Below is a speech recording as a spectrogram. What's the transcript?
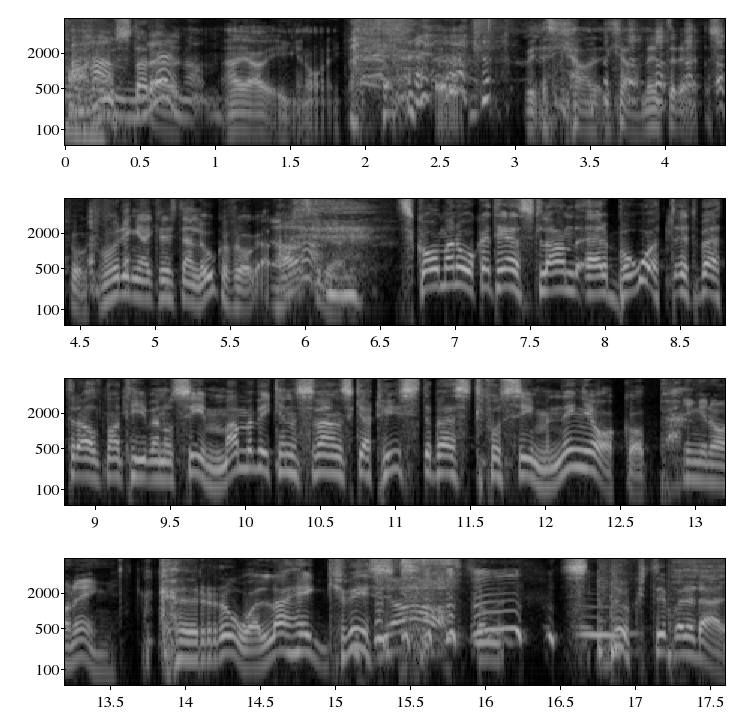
Vad Hostar handlar där. den om? Nej, jag har ingen aning. Eh, Jag kan, kan inte det språket. får ringa Christian Lok och fråga. ska, man åka till Estland är båt ett bättre alternativ än att simma. Men vilken svensk artist är bäst på simning, Jakob? Ingen aning. Carola Häggkvist. Som är duktig på det där.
